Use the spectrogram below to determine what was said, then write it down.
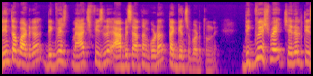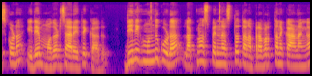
దీంతో పాటుగా దిగ్వేష్ మ్యాచ్ ఫీజులో యాభై శాతం కూడా తగ్గించబడుతుంది. దిగ్వేష్పై చర్యలు తీసుకోవడం ఇదే మొదటిసారి అయితే కాదు. దీనికి ముందు కూడా లక్నో స్పిన్నర్స్తో తన ప్రవర్తన కారణంగా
